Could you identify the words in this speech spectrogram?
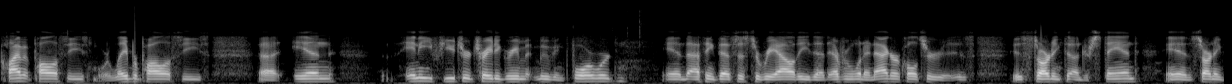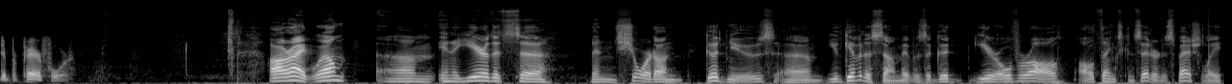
climate policies, more labor policies uh, in any future trade agreement moving forward. And I think that's just a reality that everyone in agriculture is is starting to understand and starting to prepare for. All right. Well, um, in a year that's uh, been short on good news, um, you've given us some. It was a good year overall, all things considered, especially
